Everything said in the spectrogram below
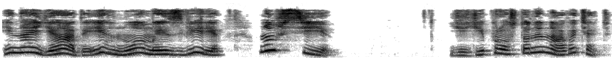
і наяди, і гноми, і звірі, ну всі, її просто ненавидять.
